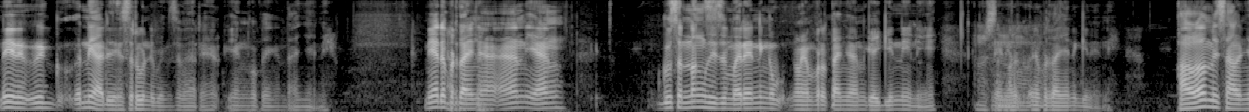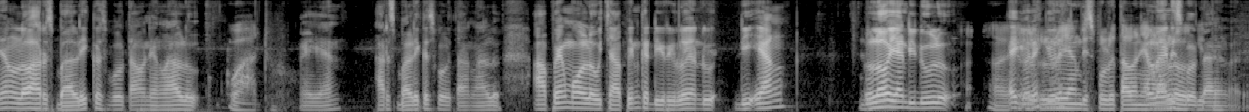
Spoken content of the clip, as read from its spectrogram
Nih, gua- ini ada yang seru nih bang sebenarnya yang gue pengen tanya nih. Ini ada Apa tuh? pertanyaan yang gue seneng sih sebenarnya ini nge- ngelempar pertanyaan kayak gini nih. Ini, pertanyaannya gini nih. Kalau misalnya lo harus balik ke 10 tahun yang lalu. Waduh. Ya kan? Harus balik ke 10 tahun lalu. Apa yang mau lo ucapin ke diri lo yang du- di yang lo yang di dulu? Eh, Eh, gimana, gimana? yang di 10 tahun yang lo yang lalu di 10 gitu. tahun yang lalu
